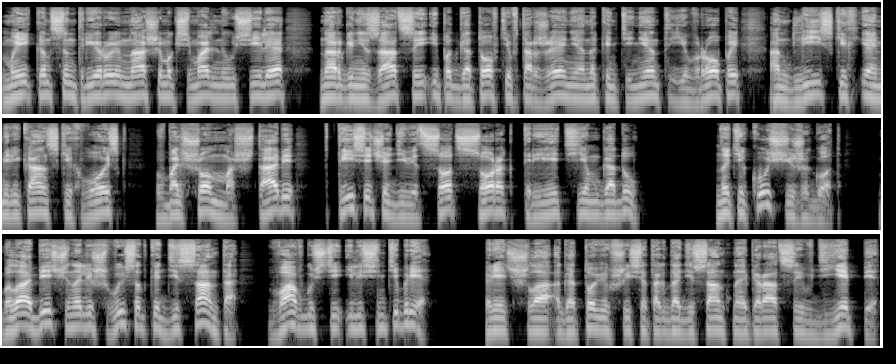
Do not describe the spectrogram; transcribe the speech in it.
Мы концентрируем наши максимальные усилия на организации и подготовке вторжения на континент Европы английских и американских войск в большом масштабе в 1943 году. На текущий же год была обещана лишь высадка десанта в августе или сентябре. Речь шла о готовившейся тогда десантной операции в Дьеппе,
